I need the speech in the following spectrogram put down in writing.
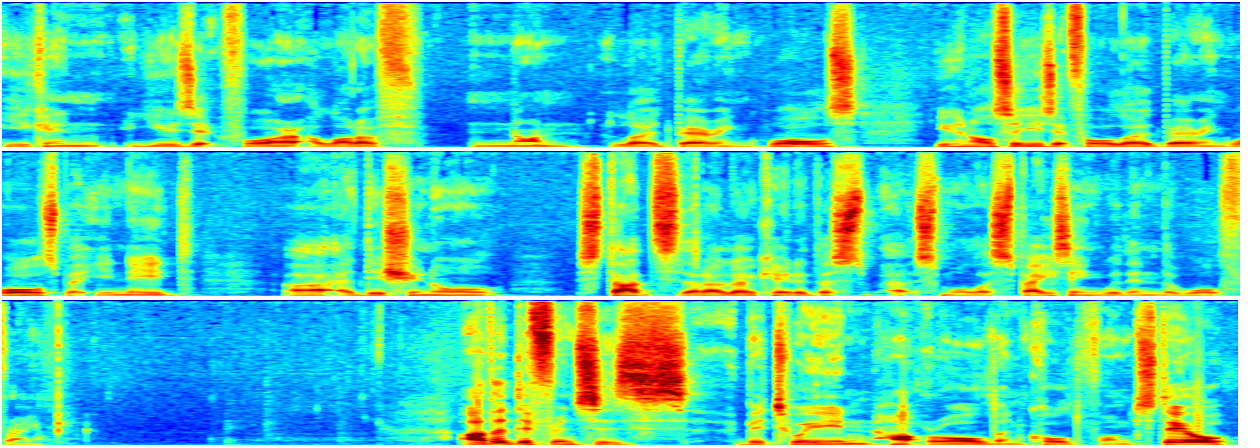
you can use it for a lot of non-load bearing walls. You can also use it for load bearing walls but you need uh, additional studs that are located at uh, smaller spacing within the wall frame. Other differences between hot rolled and cold formed steel.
